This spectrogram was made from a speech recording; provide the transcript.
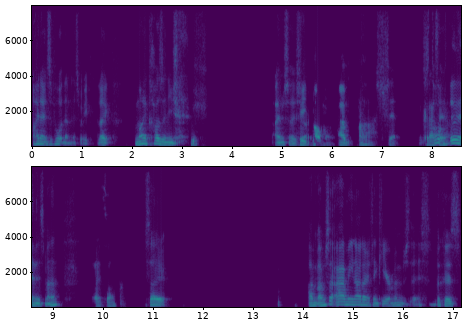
I don't support them this week. Like my cousin you I'm so sorry. Oh, um, oh shit. Could Stop I say that? doing this, man. Right, so. so I'm I'm so I mean I don't think he remembers this because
